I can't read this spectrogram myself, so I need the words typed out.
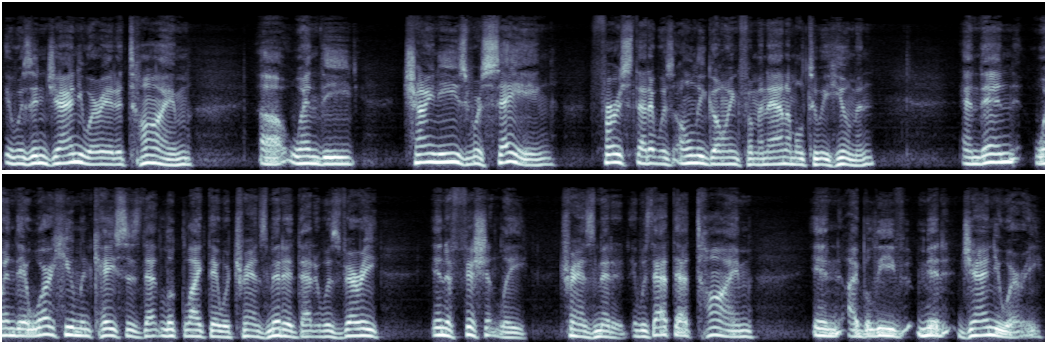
It was in January at a time uh, when the Chinese were saying first that it was only going from an animal to a human. And then when there were human cases that looked like they were transmitted, that it was very inefficiently transmitted. It was at that time, in I believe mid January,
